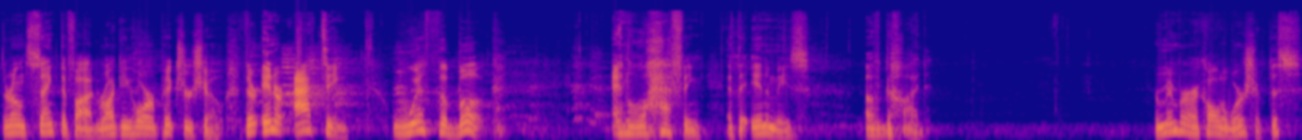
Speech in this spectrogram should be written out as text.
their own sanctified Rocky Horror Picture Show. They're interacting with the book and laughing at the enemies of God. Remember our call to worship. This,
